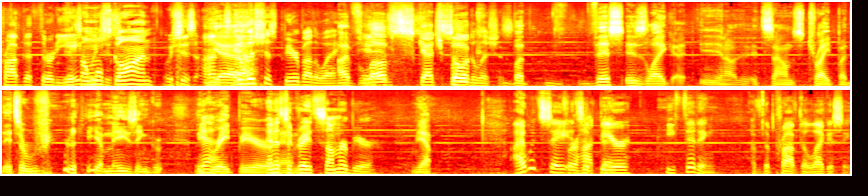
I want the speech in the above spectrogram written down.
Pravda 38. It's which almost is- gone. Which is on Yeah. Delicious beer, by the way. I've It loved is Sketchbook, so delicious. but this is like, uh, you know, it sounds trite, but it's a really amazing, gr- yeah. great beer, and it's a great summer beer. Yeah, I would say For a it's a hot day. beer befitting of the Pravda legacy.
